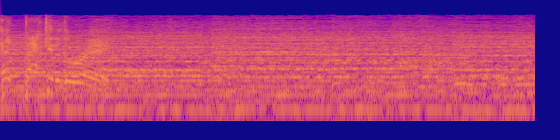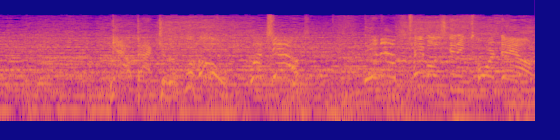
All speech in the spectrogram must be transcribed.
head back into the ring. Now back to the... Whoa! Watch out! The announce table is getting torn down.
